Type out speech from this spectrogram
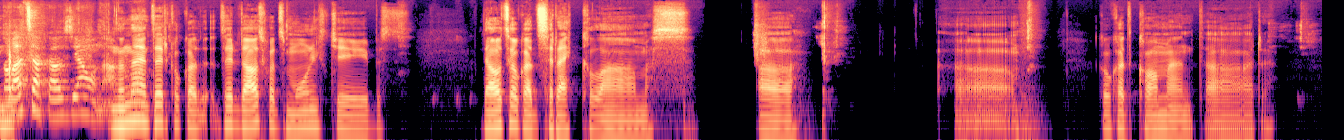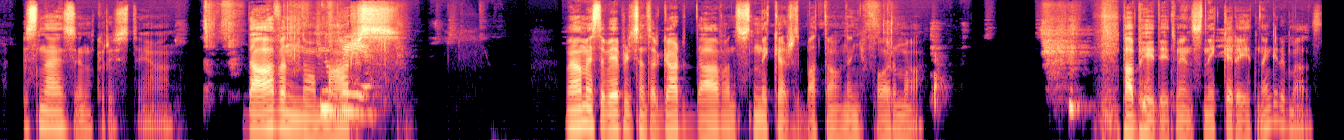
No vecākā uz jaunāku. nu, nē, te ir kaut kāda, te ir daudz kādas muļķības, daudz kaut kādas reklāmas, uh, uh, kaut kāda komentāra. Es nezinu, Kristiāna. Dāvana no Nu, Mars. Vēlamies tev iepriecināt ar gardu dāvanu snikers batoniņu formā. Pabīdīt vienu snikerīti, negribās.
